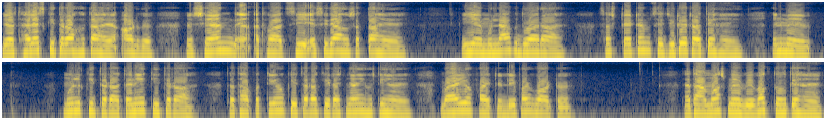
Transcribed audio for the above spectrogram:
यह थैलेस की तरह होता है और शयन अथवा सीधा हो सकता है। ये मुलाक द्वारा सस्टेटम से जुड़े रहते हैं। इनमें मूल की तरह, तने की तरह तथा पत्तियों की तरह की रचनाएँ होती हैं। बायोफाइट लिपर वॉट तथा मौस में विभक्त होते हैं।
